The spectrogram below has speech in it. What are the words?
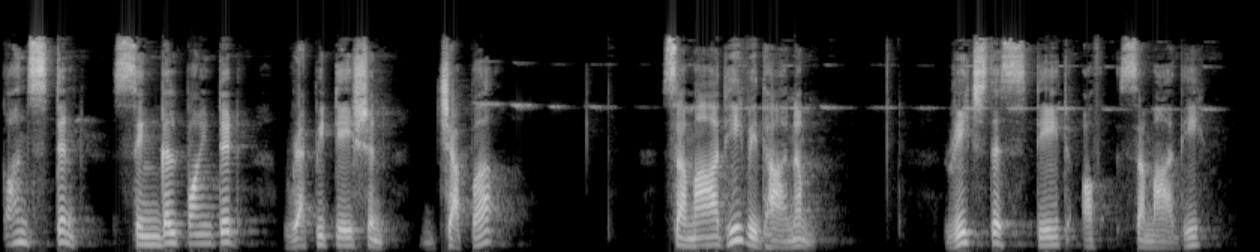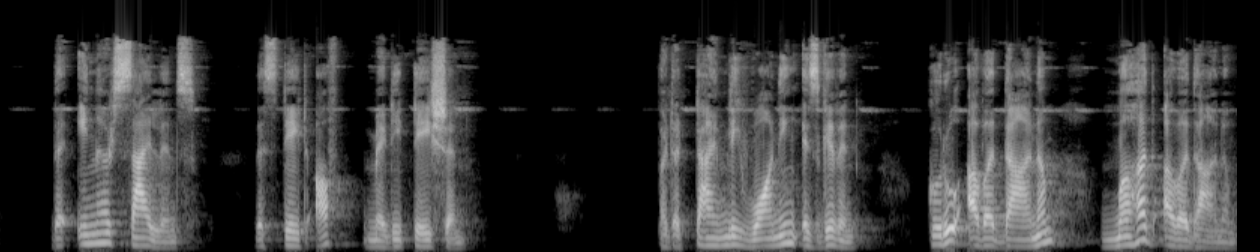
constant single pointed repetition, japa, Samadhi Vidhanam. Reach the state of Samadhi, the inner silence, the state of meditation. But a timely warning is given. Kuru avadhanam, mahad avadhanam.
